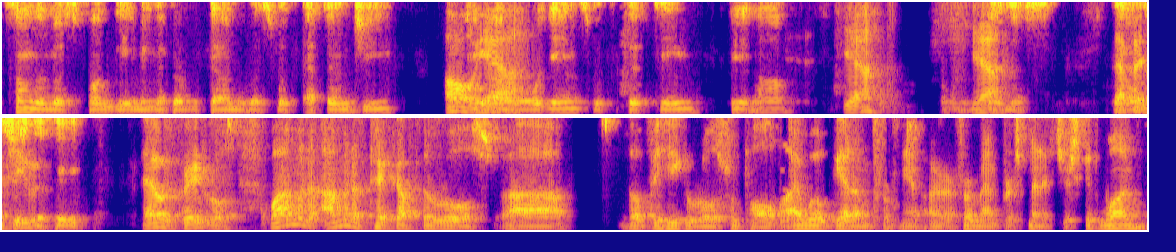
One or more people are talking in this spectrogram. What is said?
some of the most fun gaming I've ever done was with FNG. Oh yeah, War games with 15 Vietnam. yeah. Oh, Yeah. Goodness. That was FNG just a hoot. That was great rules. Well, I'm gonna I'm gonna pick up the rules, uh, the Bohica rules from Paul. I will get them from you know, or from Empress Miniatures. Because one,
